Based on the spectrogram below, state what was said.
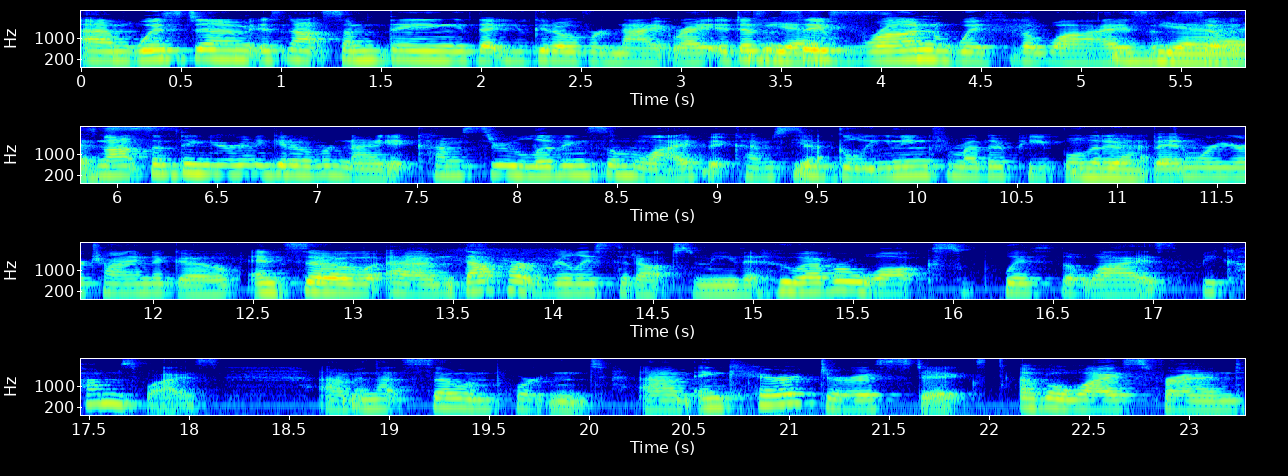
Um, wisdom is not something that you get overnight, right? It doesn't say run with the wise, and so it's not something you're going to get overnight. It comes through living some life. It comes through Yeah. gleaning from other people that Yeah. have been where you're trying to go. And so um, that part really stood out to me that whoever walks with the wise becomes wise. Um, and that's so important. Um, and characteristics of a wise friend,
